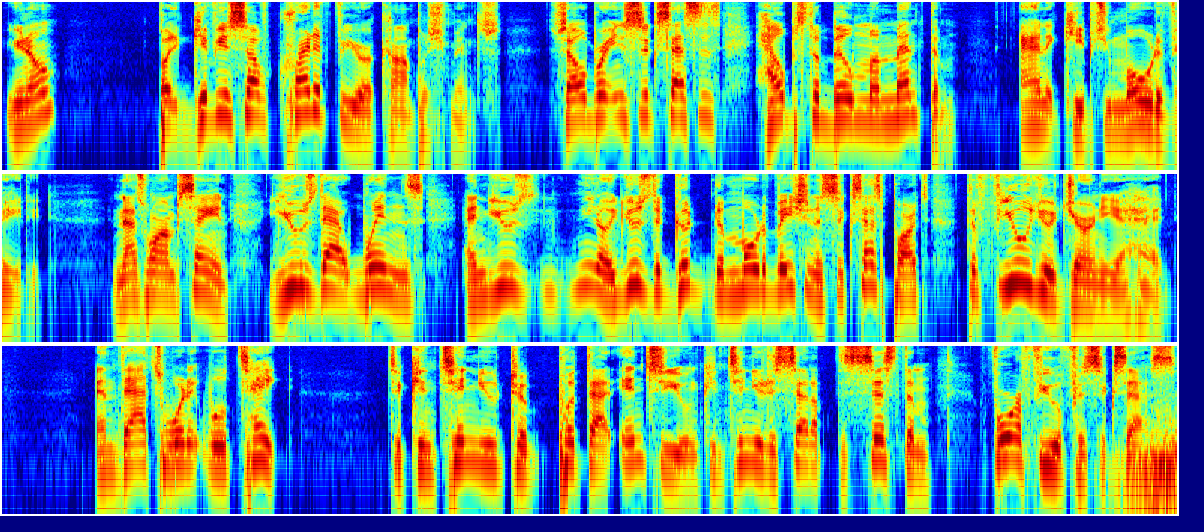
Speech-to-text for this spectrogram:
you know? But give yourself credit for your accomplishments. Celebrating successes helps to build momentum and it keeps you motivated. And that's why I'm saying use that wins and use you know use the good the motivation and success parts to fuel your journey ahead. And that's what it will take to continue to put that into you and continue to set up the system for a fuel for success.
